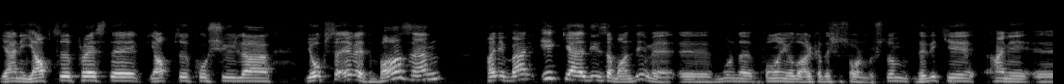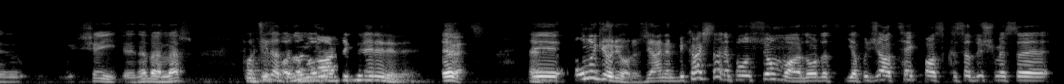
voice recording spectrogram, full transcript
Yani yaptığı presle, yaptığı koşuyla yoksa evet bazen hani ben ilk geldiği zaman değil mi e, burada Polonyalı arkadaşı sormuştum. Dedi ki hani e, şey e, ne derler? Fakir adamın adamı... Arda Güler'i dedi. Evet. evet. E, onu görüyoruz. Yani birkaç tane pozisyon vardı. Orada yapacağı tek pas kısa düşmese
